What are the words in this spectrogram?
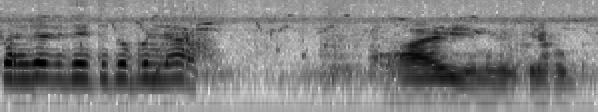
Kerja di tidak benar. Ay, mungkin kinahog.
